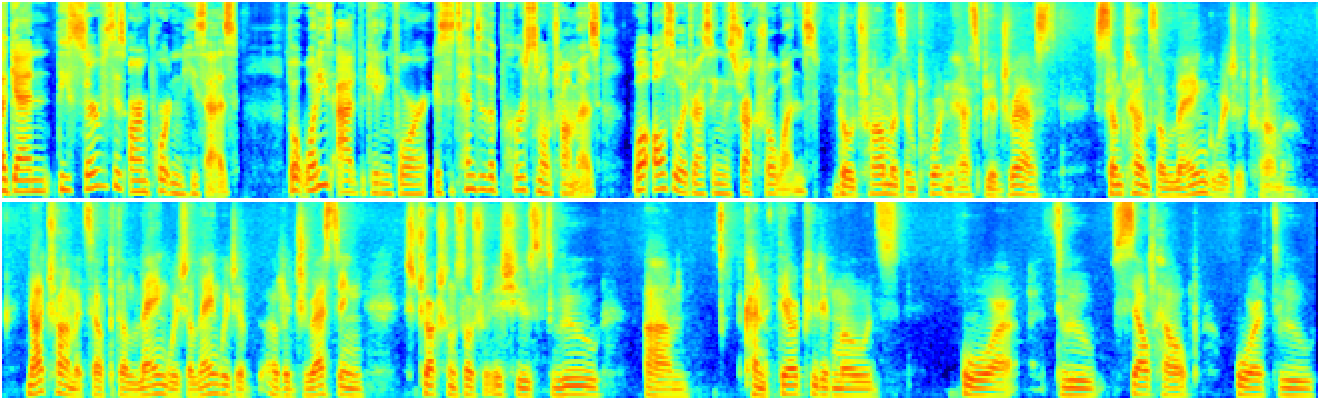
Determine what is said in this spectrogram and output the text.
Again, these services are important, he says, but what he's advocating for is to tend to the personal traumas while also addressing the structural ones. Though trauma is important, it has to be addressed sometimes a language of trauma, not trauma itself, but the language, a language of, of addressing structural and social issues through um, kind of therapeutic modes or through self help or through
